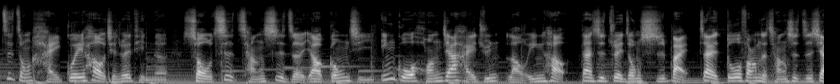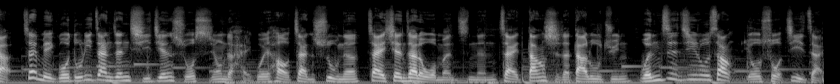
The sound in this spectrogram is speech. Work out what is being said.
这种海龟号潜水艇呢，首次尝试着要攻击英国皇家海军老鹰号，但是最终失败。在多方的尝试之下，在美国独立战争期间所使用的海龟号战术呢，在现在的我们只能在当时的大陆军文字记录上有所记载，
